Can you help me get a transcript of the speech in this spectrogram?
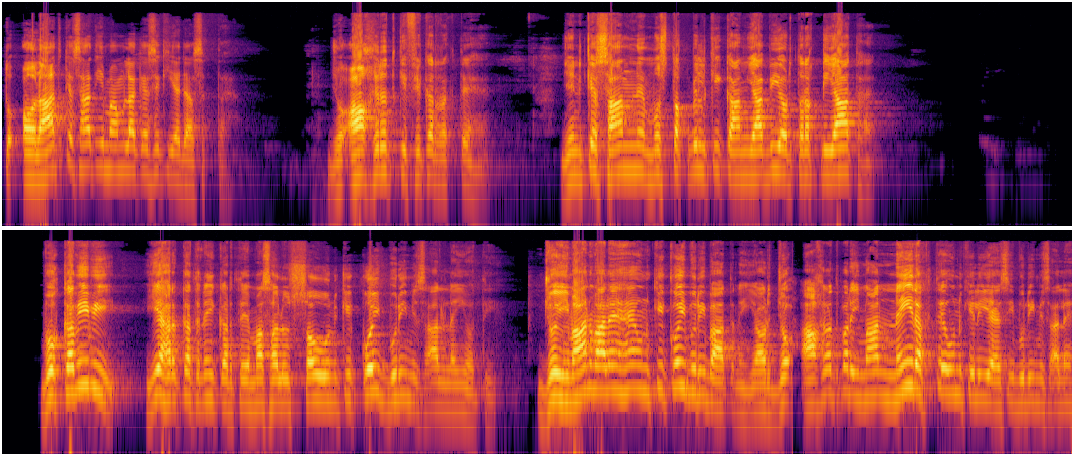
تو اولاد کے ساتھ یہ معاملہ کیسے کیا جا سکتا ہے؟ جو آخرت کی فکر رکھتے ہیں، جن کے سامنے مستقبل کی کامیابی اور ترقیات ہیں۔ وہ کبھی بھی یہ حرکت نہیں کرتے مسل السو ان کی کوئی بری مثال نہیں ہوتی۔ جو ایمان والے ہیں، ان کی کوئی بری بات نہیں۔ اور جو آخرت پر ایمان نہیں رکھتے، ان کے لیے ایسی بری مثالیں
